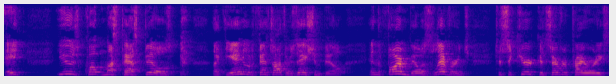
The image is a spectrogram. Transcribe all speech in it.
Eighth, use, quote, must pass bills like the annual defense authorization bill and the farm bill as leverage to secure conservative priorities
